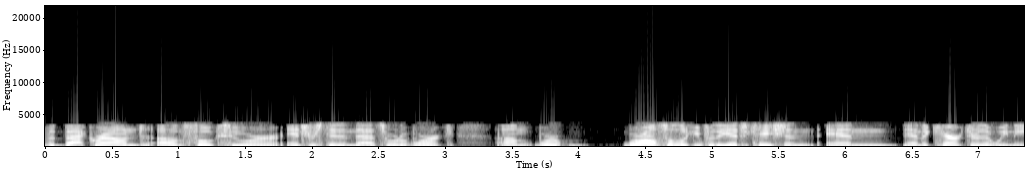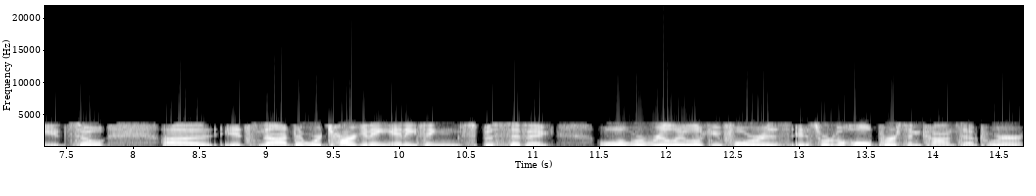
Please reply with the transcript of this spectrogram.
the background of folks who are interested in that sort of work. Um, we're we're also looking for the education and and the character that we need. So uh, it's not that we're targeting anything specific. What we're really looking for is is sort of a whole person concept. We're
